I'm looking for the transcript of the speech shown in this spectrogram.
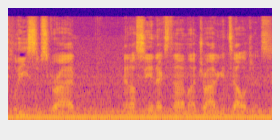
Please subscribe. And I'll see you next time on Driving Intelligence.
